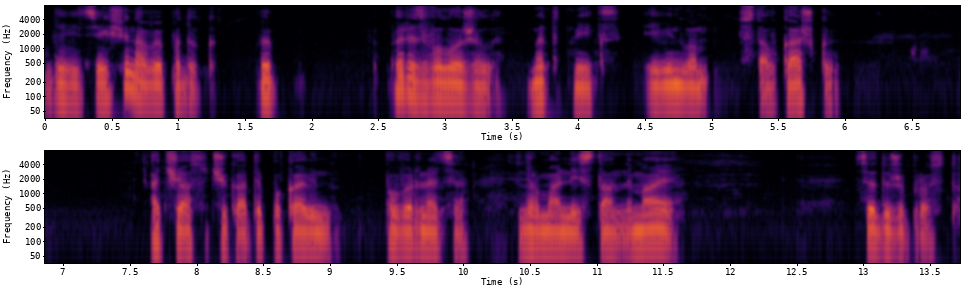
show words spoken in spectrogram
Дивіться, якщо на випадок ви перезволожили метод мікс і він вам став кашкою, а часу чекати, поки він повернеться в нормальний стан, немає. Все дуже просто.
